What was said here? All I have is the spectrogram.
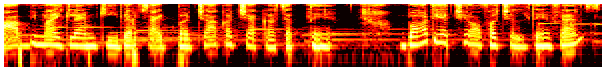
आप भी माई ग्लैम की वेबसाइट पर जाकर चेक कर सकते हैं। बहुत ही अच्छे ऑफ़र चलते हैं फ्रेंड्स।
